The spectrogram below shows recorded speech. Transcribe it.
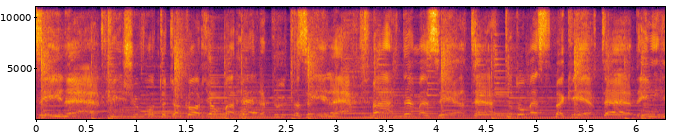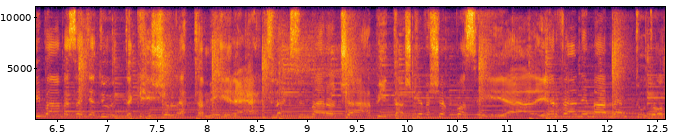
az élet. Késő volt, hogy akarjam, már elrepült az élet. Már nem ez élte, tudom ezt megérted. Én hibám ez egyedül, de késő lettem éret Megszűnt már a csábítás, kevesebb az éjjel. Érvelni már nem tudok,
